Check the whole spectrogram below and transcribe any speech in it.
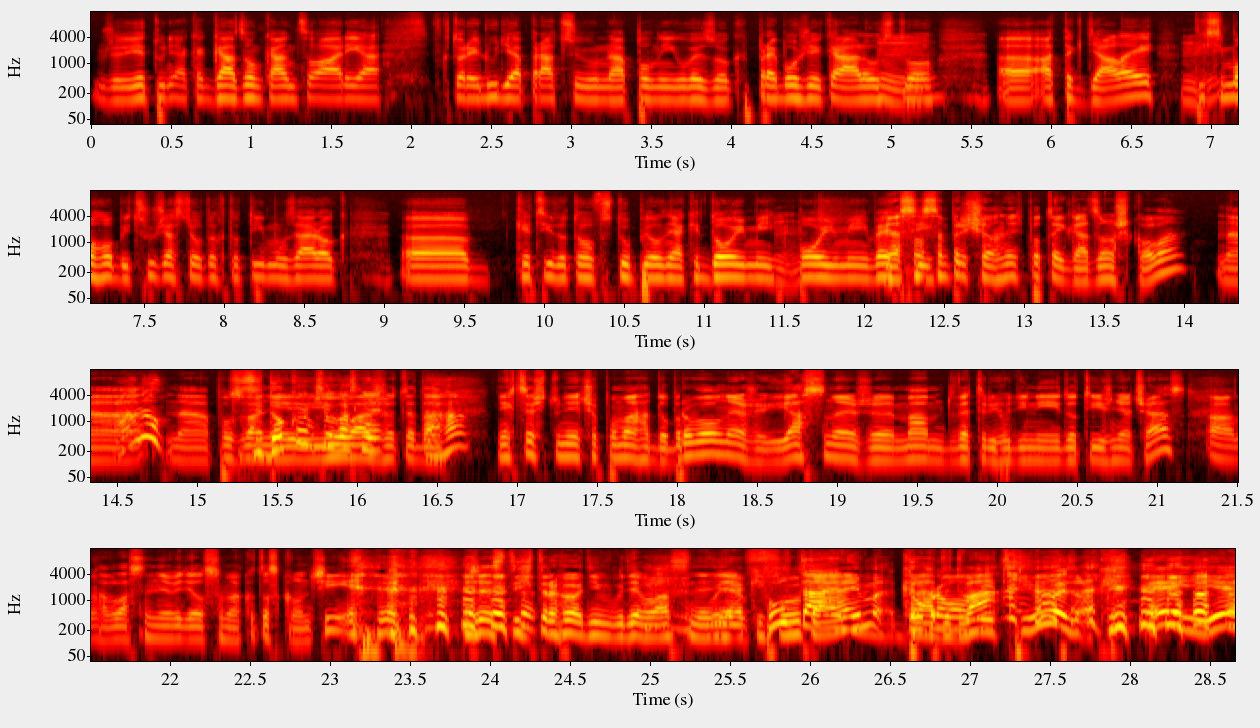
že je tu nejaká Gazon kancelária, v ktorej ľudia pracujú na plný úvezok pre Božie kráľovstvo mm-hmm. uh, a tak ďalej. Mm-hmm. Ty mhm. si mohol byť súčasťou tohto týmu za rok. Uh, keď si do toho vstúpil nejaké dojmy, mm-hmm. pojmy, veci. Ja som sem prišiel hneď po tej Gazon škole na, na pozvanie Jula, vlastne... že teda Aha. nechceš tu niečo pomáhať dobrovoľne, že jasné, že mám 2-3 hodiny do týždňa čas Áno. a vlastne nevedel som, ako to skončí. že z tých troch hodín bude vlastne bude nejaký full time, full time krát dva. Hej, je.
